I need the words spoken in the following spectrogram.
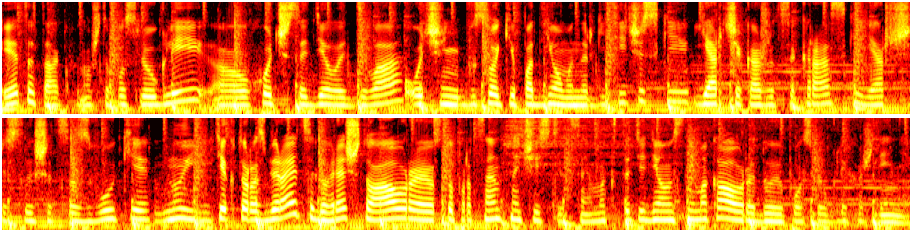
И это так, потому что после углей э, хочется делать дела. Очень высокий подъем энергетический, ярче кажутся краски, ярче слышатся звуки. Ну и те, кто разбирается, говорят, что аура стопроцентно чистится. Мы, кстати, делаем снимок ауры до и после углехождения.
